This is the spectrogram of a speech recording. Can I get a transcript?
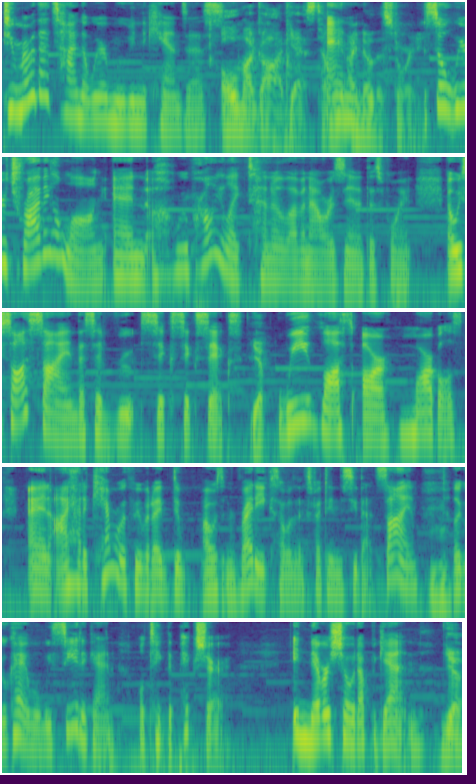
Do you remember that time that we were moving to Kansas? oh my God, yes, tell And- me, I know this story. So we were driving along, and we were probably like 10 or 11 hours in at this point, and we saw a sign that said Route 666. Yep. We lost our marbles, and I had a camera with me, but I did I wasn't ready because I wasn't expecting to see that sign. Like, okay, when we see it again, we'll take the picture. It never showed up again, Yeah,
